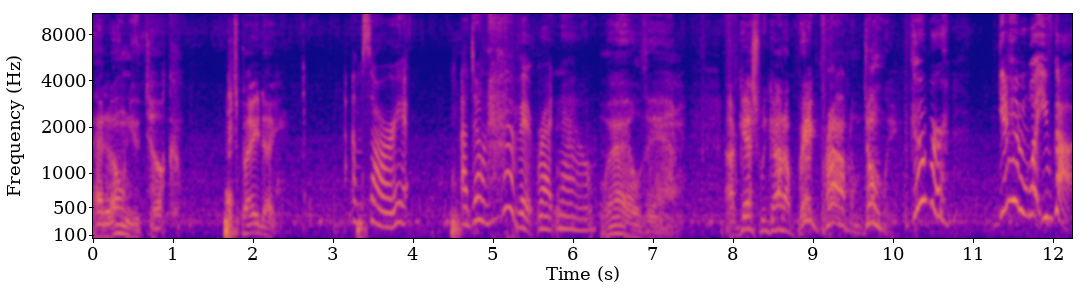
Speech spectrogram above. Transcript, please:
That loan you took. It's payday. I'm sorry. I don't have it right now. Well then, I guess we got a big problem, don't we? Cooper, give him what you've got.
